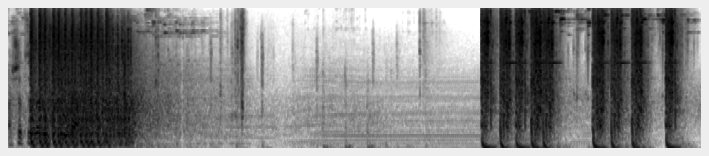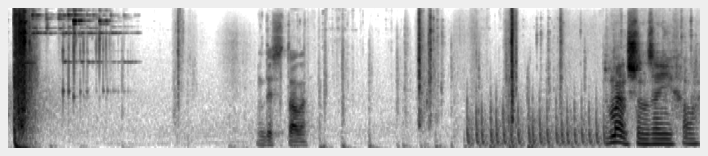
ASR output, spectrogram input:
А що це за відстріля? Десь стали. В меншин заїхала.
